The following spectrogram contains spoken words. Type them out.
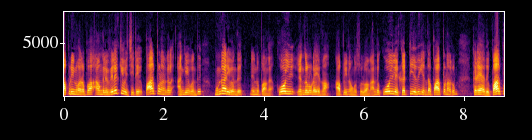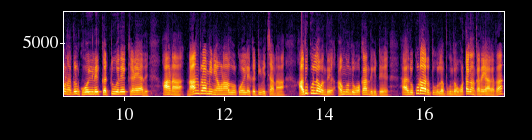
அப்படின்னு வரப்போ அவங்களை விலக்கி வச்சுட்டு பார்ப்பனர்கள் அங்கே வந்து முன்னாடி வந்து நின்றுப்பாங்க கோயில் எங்களுடைய தான் அப்படின்னு அவங்க சொல்லுவாங்க. அந்த கோயிலை கட்டியது எந்த பார்ப்பனரும் கிடையாது. பார்ப்பனர்கள் கோயிலை கட்டுவதே கிடையாது. ஆனால் நான் பிராமின் எவனாவது ஒரு கோயிலை கட்டி வச்சானா அதுக்குள்ளே வந்து அவங்க வந்து உக்காந்துக்கிட்டு அது கூடாரத்துக்குள்ளே புகுந்த ஒட்டகம் கதையாக தான்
